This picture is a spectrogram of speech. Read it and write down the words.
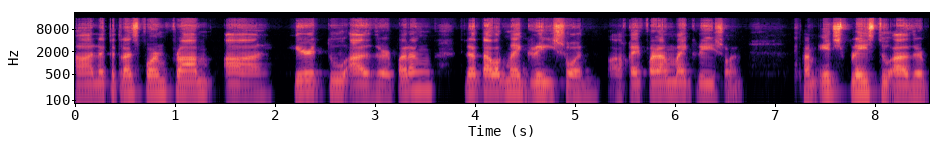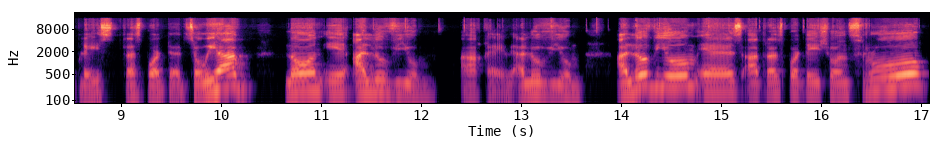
uh, nagta-transform from uh, here to other. Parang tinatawag migration. Okay, parang migration. From each place to other place, transported. So we have known alluvium. Okay, alluvium. Alluvium is a transportation through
